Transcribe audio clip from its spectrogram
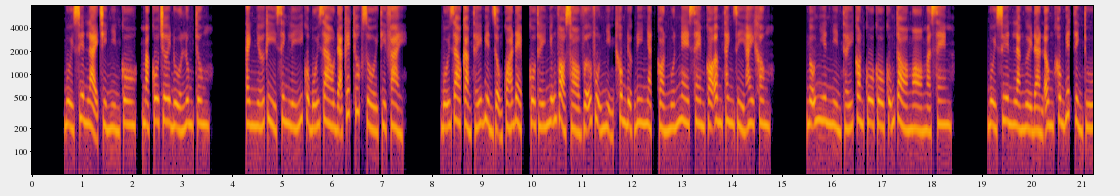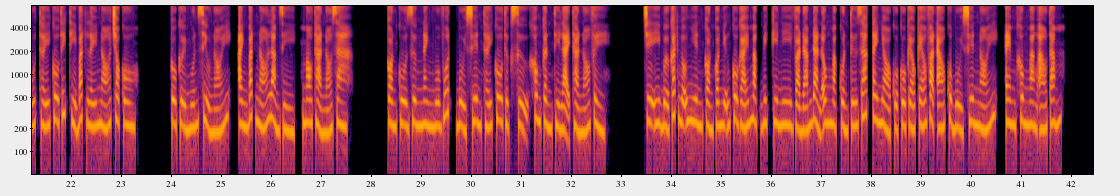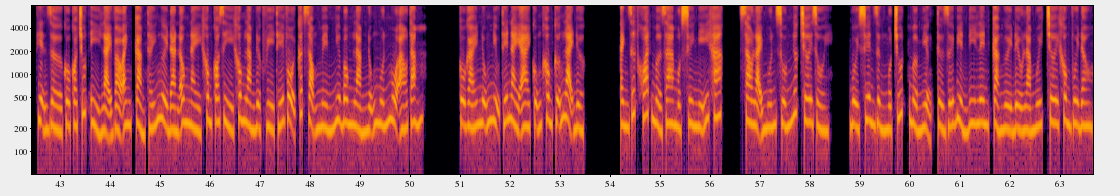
Bùi xuyên lại chỉ nhìn cô, mà cô chơi đùa lung tung. Anh nhớ kỳ sinh lý của bối giao đã kết thúc rồi thì phải. Bối giao cảm thấy biển rộng quá đẹp, cô thấy những vỏ sò vỡ vụn nhịn không được đi nhặt còn muốn nghe xem có âm thanh gì hay không. Ngẫu nhiên nhìn thấy con cua cô cũng tò mò mà xem. Bùi xuyên là người đàn ông không biết tình thú thấy cô thích thì bắt lấy nó cho cô. Cô cười muốn xỉu nói, anh bắt nó làm gì, mau thả nó ra. Con cua dương nanh mua vuốt, bùi xuyên thấy cô thực sự không cần thì lại thả nó về. Chê y bờ cắt ngẫu nhiên còn có những cô gái mặc bikini và đám đàn ông mặc quần tứ giác tay nhỏ của cô kéo kéo vạt áo của Bùi Xuyên nói, em không mang áo tắm. Hiện giờ cô có chút ỉ lại vào anh cảm thấy người đàn ông này không có gì không làm được vì thế vội cất giọng mềm như bông làm nũng muốn mua áo tắm. Cô gái nũng nịu thế này ai cũng không cưỡng lại được. Anh dứt khoát mở ra một suy nghĩ khác. Sao lại muốn xuống nước chơi rồi? Bùi xuyên dừng một chút mở miệng từ dưới biển đi lên cả người đều là muối chơi không vui đâu.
